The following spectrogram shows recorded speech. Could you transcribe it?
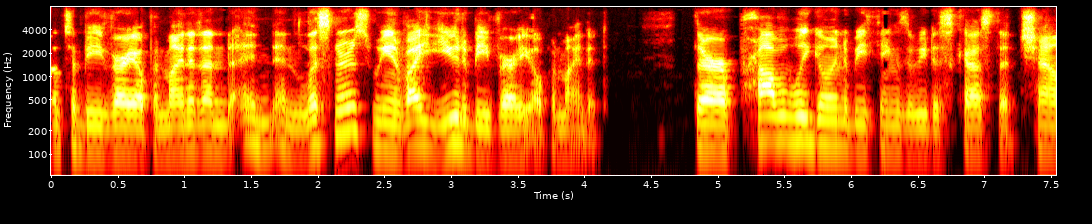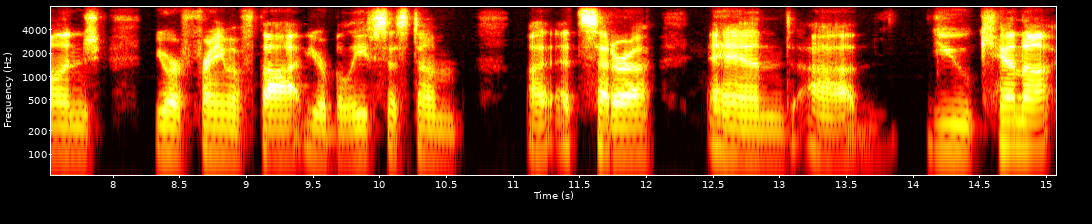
want to be very open minded, and, and and listeners, we invite you to be very open minded. There are probably going to be things that we discuss that challenge your frame of thought, your belief system, uh, etc. And uh, you cannot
